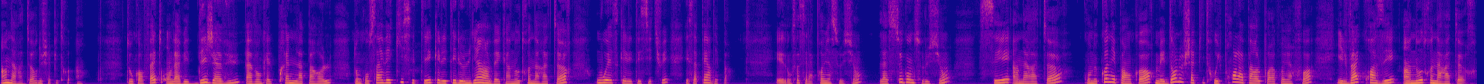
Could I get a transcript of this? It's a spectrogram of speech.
un narrateur du chapitre 1. Donc en fait, on l'avait déjà vu avant qu'elle prenne la parole, donc on savait qui c'était, quel était le lien avec un autre narrateur, où est-ce qu'elle était située, et ça perdait pas. Et donc ça c'est la première solution. La seconde solution, c'est un narrateur qu'on ne connaît pas encore, mais dans le chapitre où il prend la parole pour la première fois, il va croiser un autre narrateur.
